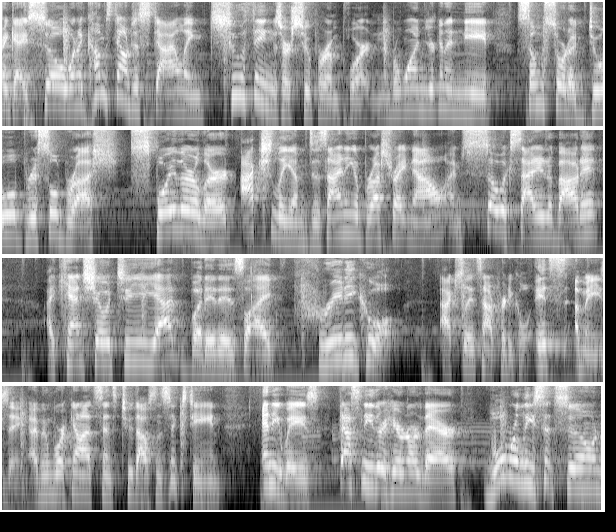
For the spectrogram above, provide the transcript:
Right, guys, so when it comes down to styling, two things are super important. Number one, you're gonna need some sort of dual bristle brush. Spoiler alert, actually, I'm designing a brush right now. I'm so excited about it. I can't show it to you yet, but it is like pretty cool. Actually, it's not pretty cool. It's amazing. I've been working on it since 2016. Anyways, that's neither here nor there. We'll release it soon,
